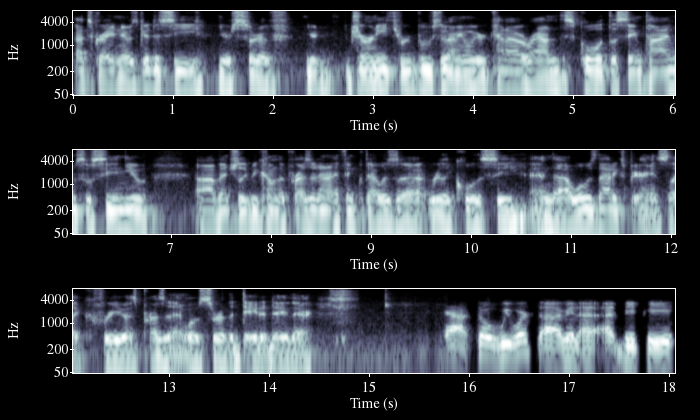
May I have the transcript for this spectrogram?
that's great. And it was good to see your sort of your journey through BUSU. I mean, we were kind of around the school at the same time. So seeing you uh, eventually become the president. I think that was uh, really cool to see. And uh, what was that experience like for you as president? What was sort of the day to day there? Yeah, so we worked. Uh, I mean, at, at VP,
